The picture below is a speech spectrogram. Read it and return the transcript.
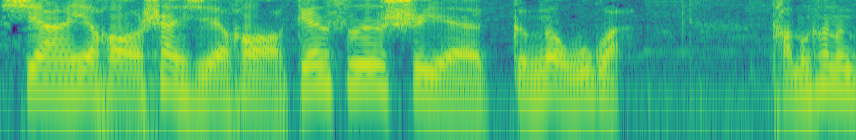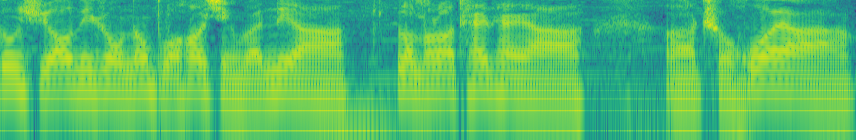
西安也好，陕西也好，电视事业跟我无关，他们可能更需要那种能播好新闻的呀，老头老太太呀，啊，车祸呀，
